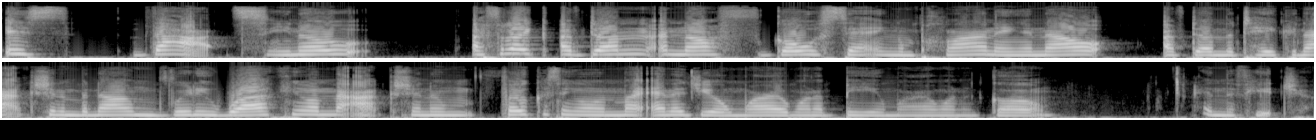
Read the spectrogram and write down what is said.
Is that, you know, I feel like I've done enough goal setting and planning, and now I've done the taken action, but now I'm really working on the action and focusing on my energy on where I want to be and where I want to go in the future.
